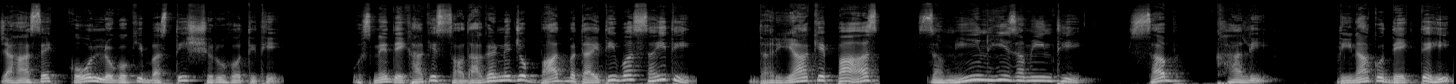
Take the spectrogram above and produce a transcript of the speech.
जहाँ से कोल लोगों की बस्ती शुरू होती थी। उसने देखा कि सौदागर ने जो बात बताई थी वह सही थी। दरिया के पास ज़मीन ही ज़मीन थी, सब खाली। दीना को देखते ही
